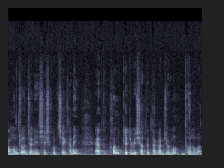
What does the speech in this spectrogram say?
আমন্ত্রণ জানিয়ে শেষ করছে এখানেই। এতক্ষণ কেটিভির সাথে থাকার জন্য ধন্যবাদ।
